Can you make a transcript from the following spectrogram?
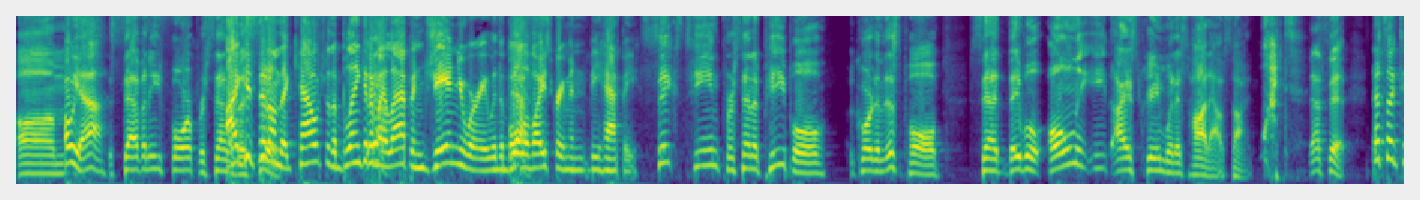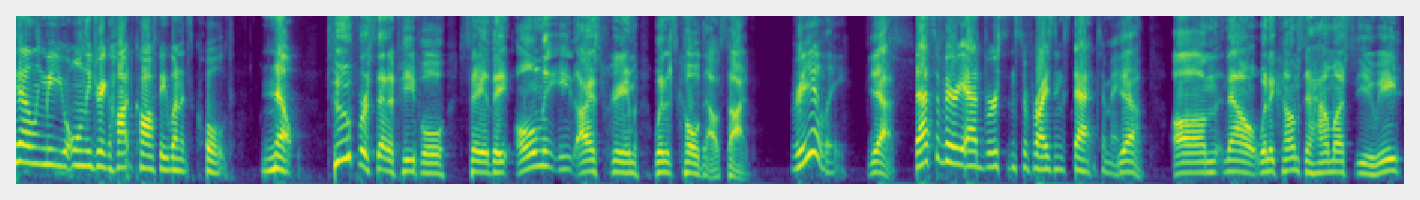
Um, Oh yeah. seventy four percent. I could sit on the couch with a blanket on my lap in January with a bowl Yeah. of ice cream and be happy. Sixteen percent of people, according to this poll, said they will only eat ice cream when it's hot outside. What? That's it. That's like telling me you only drink hot coffee when it's cold. No. Two percent of people say they only eat ice cream when it's cold outside. Really? Yes. That's a very adverse and surprising stat to me. Yeah. Um. Now, when it comes to how much do you eat,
